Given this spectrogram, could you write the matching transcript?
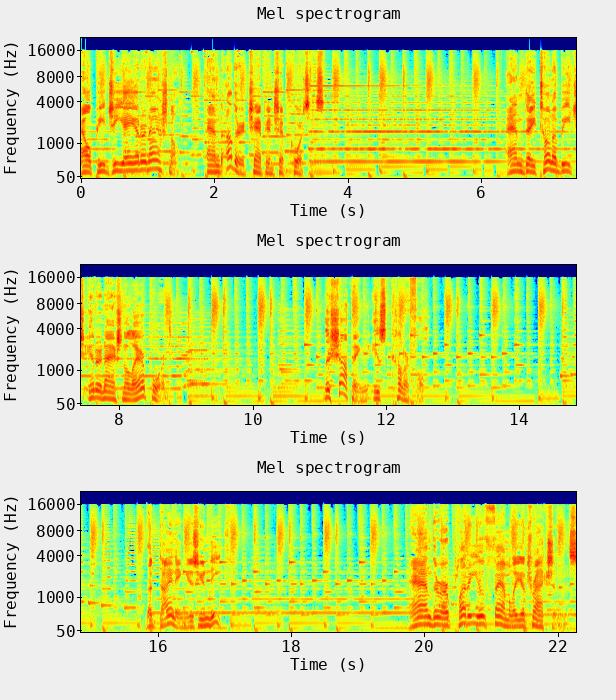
LPGA International, and other championship courses. And Daytona Beach International Airport. The shopping is colorful. The dining is unique. And there are plenty of family attractions.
